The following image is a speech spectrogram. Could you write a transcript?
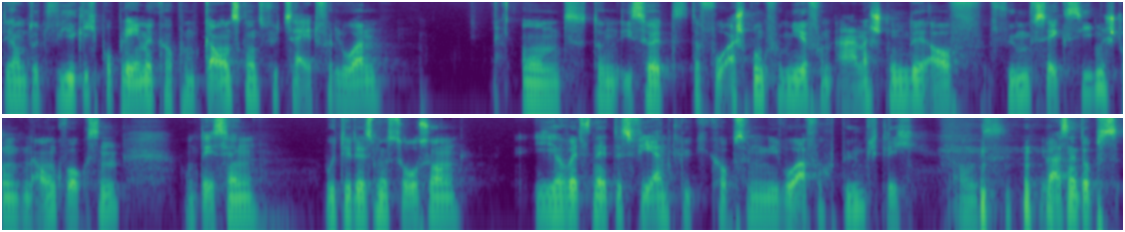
Die haben dort wirklich Probleme gehabt, haben ganz, ganz viel Zeit verloren. Und dann ist halt der Vorsprung von mir von einer Stunde auf fünf, sechs, sieben Stunden angewachsen. Und deswegen wollte ich das nur so sagen, ich habe jetzt nicht das Fernglück gehabt, sondern ich war einfach pünktlich. Und ich weiß nicht, ob es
